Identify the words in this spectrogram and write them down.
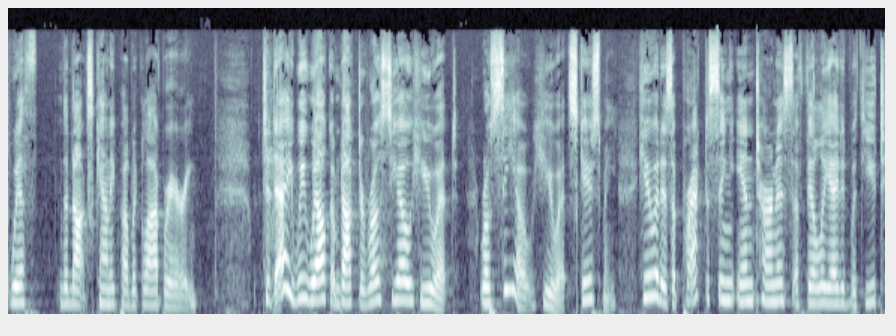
with the Knox County Public Library. Today, we welcome Dr. Rocio Huet. Rocio Huet, excuse me. Huet is a practicing internist affiliated with UT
